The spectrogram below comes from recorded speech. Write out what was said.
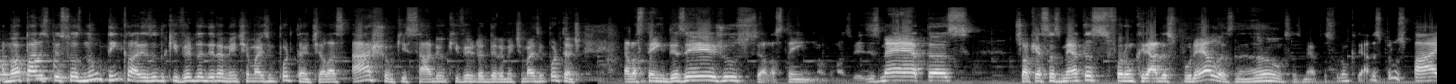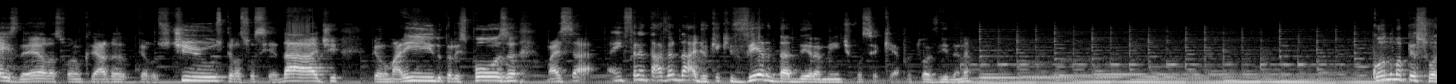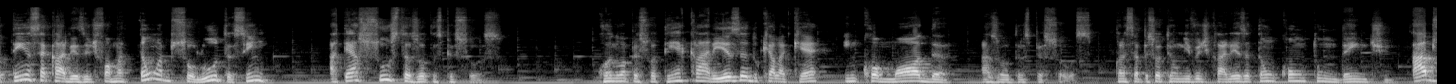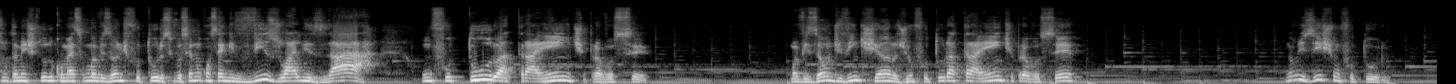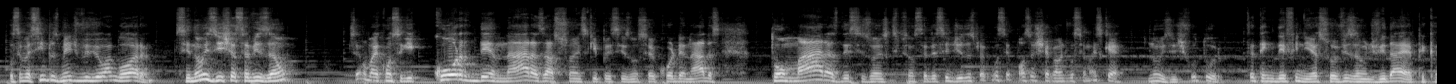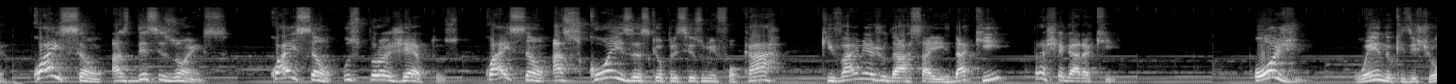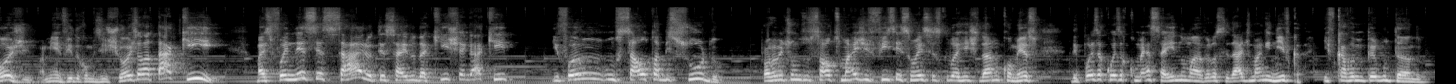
A maior parte das pessoas não tem clareza do que verdadeiramente é mais importante. Elas acham que sabem o que verdadeiramente é mais importante. Elas têm desejos, elas têm algumas vezes metas, só que essas metas foram criadas por elas? Não, essas metas foram criadas pelos pais delas, foram criadas pelos tios, pela sociedade, pelo marido, pela esposa, mas a, a enfrentar a verdade, o que, que verdadeiramente você quer para tua vida, né? Quando uma pessoa tem essa clareza de forma tão absoluta assim, até assusta as outras pessoas. Quando uma pessoa tem a clareza do que ela quer, incomoda as outras pessoas quando essa pessoa tem um nível de clareza tão contundente. Absolutamente tudo começa com uma visão de futuro. Se você não consegue visualizar um futuro atraente para você, uma visão de 20 anos de um futuro atraente para você, não existe um futuro. Você vai simplesmente viver o agora. Se não existe essa visão, você não vai conseguir coordenar as ações que precisam ser coordenadas, tomar as decisões que precisam ser decididas para que você possa chegar onde você mais quer. Não existe futuro. Você tem que definir a sua visão de vida épica. Quais são as decisões? Quais são os projetos? Quais são as coisas que eu preciso me focar que vai me ajudar a sair daqui para chegar aqui? Hoje, o Endo que existe hoje, a minha vida como existe hoje, ela está aqui. Mas foi necessário ter saído daqui e chegar aqui. E foi um, um salto absurdo Provavelmente um dos saltos mais difíceis são esses que a gente dá no começo. Depois a coisa começa a ir numa velocidade magnífica. E ficava me perguntando:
